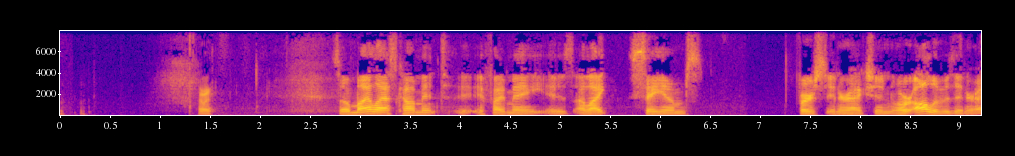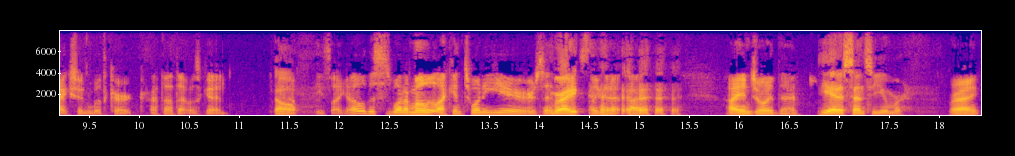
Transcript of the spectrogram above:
All right. So my last comment, if I may, is I like Sam's first interaction or all of his interaction with Kirk. I thought that was good. You Oh, know, he's like, "Oh, this is what I'm gonna look like in 20 years," and right. things like that. I, I enjoyed that. he had a sense of humor. Right.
